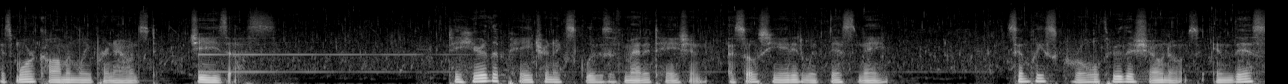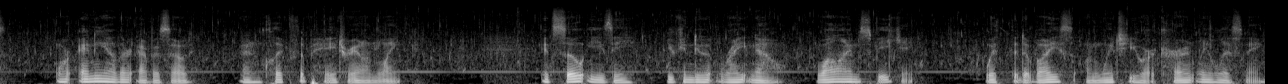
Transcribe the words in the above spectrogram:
is more commonly pronounced Jesus. To hear the patron exclusive meditation associated with this name, simply scroll through the show notes in this or any other episode and click the Patreon link. It's so easy, you can do it right now while I'm speaking with the device on which you are currently listening.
